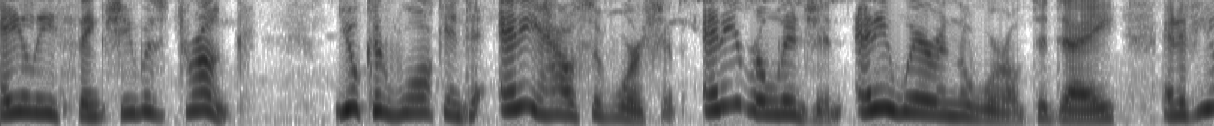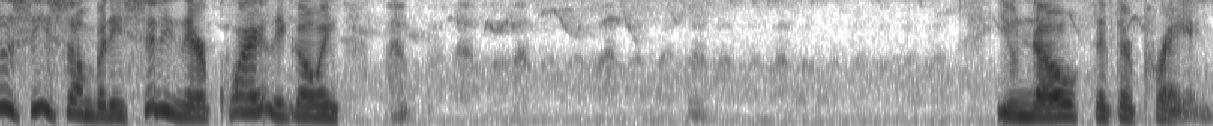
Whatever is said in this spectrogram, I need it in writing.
Eli think she was drunk? You could walk into any house of worship, any religion, anywhere in the world today, and if you see somebody sitting there quietly going, you know that they're praying.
